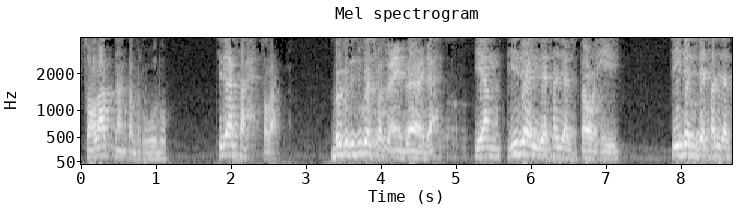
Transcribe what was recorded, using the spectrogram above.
Salat tanpa berwudu tidak sah salatnya. Begitu juga suatu ibadah yang tidak didasari atas tauhid, tidak didasari atas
